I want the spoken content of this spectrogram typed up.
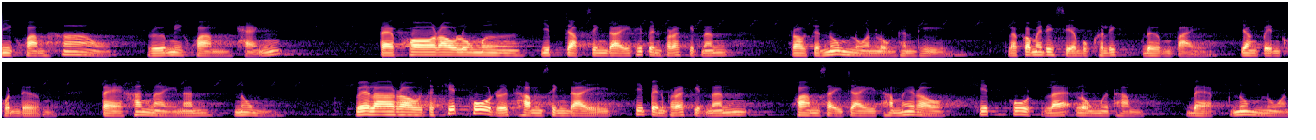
มีความห้าวหรือมีความแข็ง แต่พอเราลงมือหยิบจับสิ่งใดที่เป็นภารกิจนั้น เราจะนุ่มนวลลงทันที แล้วก็ไม่ได้เสียบุคลิกเดิมไป ยังเป็นคนเดิม แต่ข้างในนั้นนุ่ม เวลาเราจะคิดพูดหรือทำสิ่งใดที่เป็นภารกิจนั้น ความใส่ใจทำให้เราคิดพูดและลงมือทำแบบนุ่มนวล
